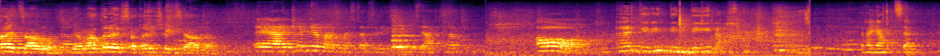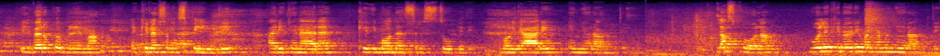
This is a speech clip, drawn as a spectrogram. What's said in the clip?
Sai Zano, mia madre è stata licenziata. E anche mia mamma è stata licenziata. Oh, perdi rindindina. Ragazze, il vero problema è che noi siamo spinti a ritenere che è di moda essere stupidi, volgari e ignoranti. La scuola vuole che noi rimaniamo ignoranti,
